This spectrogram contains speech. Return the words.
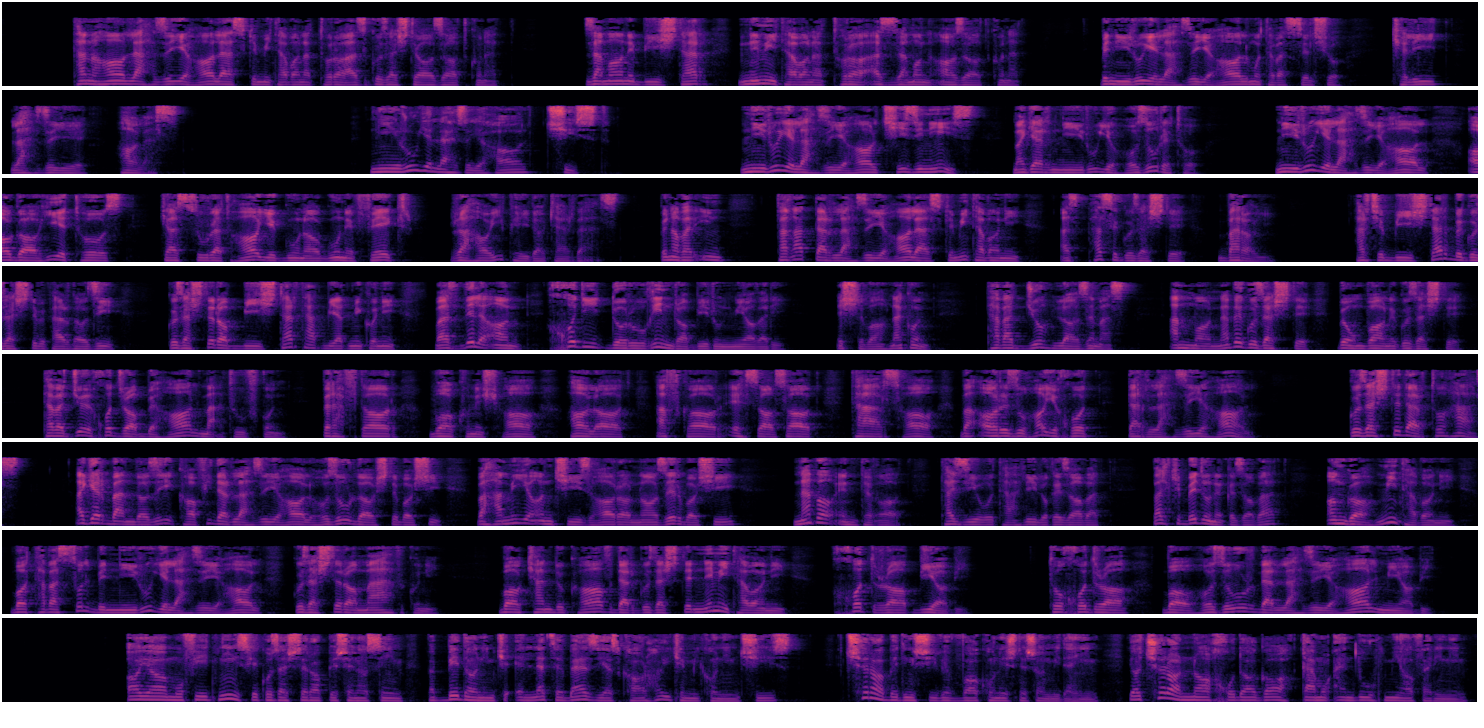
تنها لحظه حال است که می‌تواند تو را از گذشته آزاد کند. زمان بیشتر نمی‌تواند تو را از زمان آزاد کند. به نیروی لحظه حال متوسل شو. کلید لحظه حال است. نیروی لحظه حال چیست؟ نیروی لحظه حال چیزی نیست مگر نیروی حضور تو. نیروی لحظه حال آگاهی توست که از صورتهای گوناگون فکر رهایی پیدا کرده است. بنابراین فقط در لحظه حال است که می توانی از پس گذشته برایی. هرچه بیشتر به گذشته بپردازی گذشته را بیشتر تقویت می‌کنی و از دل آن خودی دروغین را بیرون میآوری. اشتباه نکن. توجه لازم است. اما نه به گذشته به عنوان گذشته. توجه خود را به حال معطوف کن. به رفتار واکنشها حالات افکار احساسات ترسها و آرزوهای خود در لحظه حال. گذشته در تو هست. اگر به اندازه کافی در لحظه حال حضور داشته باشی و همه آن چیزها را ناظر باشی نه با انتقاد تجزیه و تحلیل و قضاوت بلکه بدون قضاوت آنگاه می توانی با توسل به نیروی لحظه حال گذشته را محو کنی. با کند و کاف در گذشته نمی توانی خود را بیابی. تو خود را با حضور در لحظه حال میابی آیا مفید نیست که گذشته را بشناسیم و بدانیم که علت بعضی از کارهایی که می‌کنیم چیست؟ چرا بدین شیوه واکنش نشان می‌دهیم؟ یا چرا ناخداگاه غم و اندوه میآفرینیم؟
